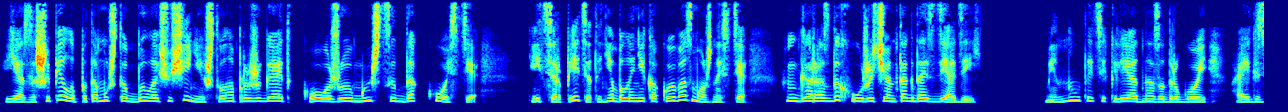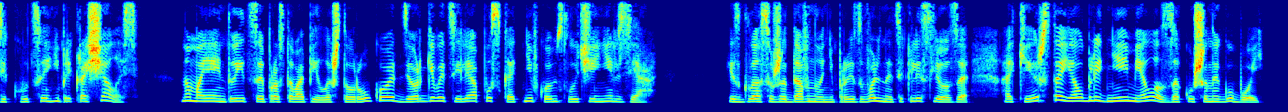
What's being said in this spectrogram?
Я зашипела, потому что было ощущение, что она прожигает кожу и мышцы до кости. И терпеть это не было никакой возможности. Гораздо хуже, чем тогда с дядей. Минуты текли одна за другой, а экзекуция не прекращалась. Но моя интуиция просто вопила, что руку отдергивать или опускать ни в коем случае нельзя. Из глаз уже давно непроизвольно текли слезы, а Кир стоял бледнее мела с закушенной губой.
